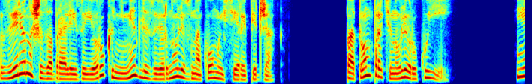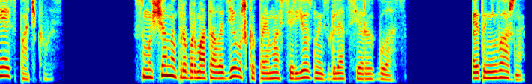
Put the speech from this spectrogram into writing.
Зверёныши забрали из ее рук и немедля завернули в знакомый серый пиджак. Потом протянули руку ей. Я испачкалась. Смущенно пробормотала девушка, поймав серьезный взгляд серых глаз. «Это не важно.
